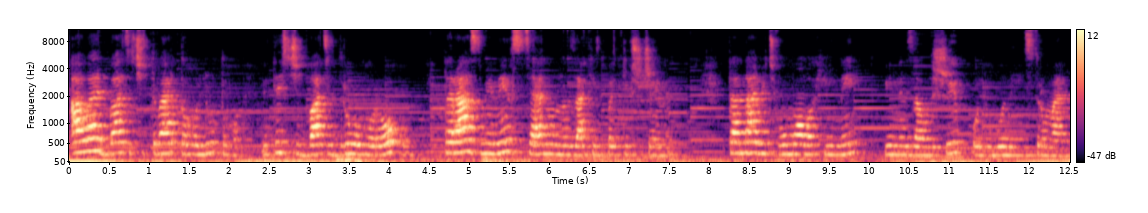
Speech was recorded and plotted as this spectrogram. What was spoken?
Але 24 лютого 2022 року Тарас змінив сцену на захист батьківщини. Та навіть в умовах війни він не залишив улюблений інструмент.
